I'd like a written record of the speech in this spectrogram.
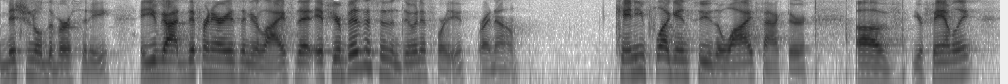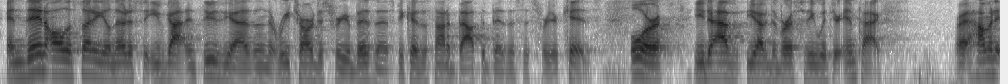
missional diversity and you've got different areas in your life that if your business isn't doing it for you right now, can you plug into the why factor of your family? And then all of a sudden you'll notice that you've got enthusiasm that recharges for your business because it's not about the business, it's for your kids. Or you have you have diversity with your impacts. Right? How many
